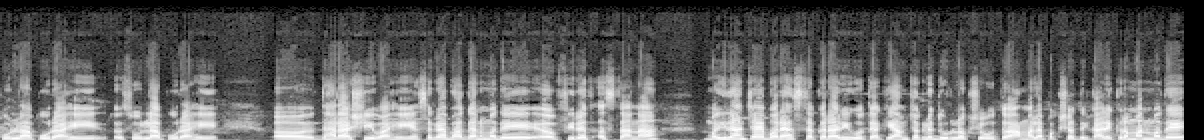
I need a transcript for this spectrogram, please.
कोल्हापूर आहे सोलापूर आहे धाराशिव आहे या सगळ्या भागांमध्ये फिरत असताना महिलांच्या बऱ्याच तक्रारी होत्या की आमच्याकडे दुर्लक्ष होतं. आम्हाला पक्षातील कार्यक्रमांमध्ये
